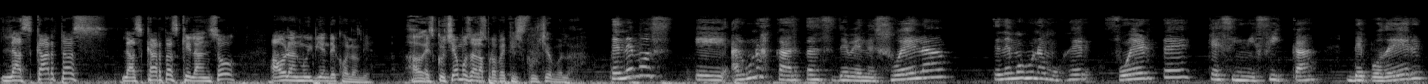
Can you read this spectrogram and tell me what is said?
las cartas, las cartas que lanzó hablan muy bien de Colombia. A ver, Escuchemos a la profetista. Escuchémosla. Tenemos eh, algunas cartas de Venezuela. Tenemos una mujer fuerte que significa de poder,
